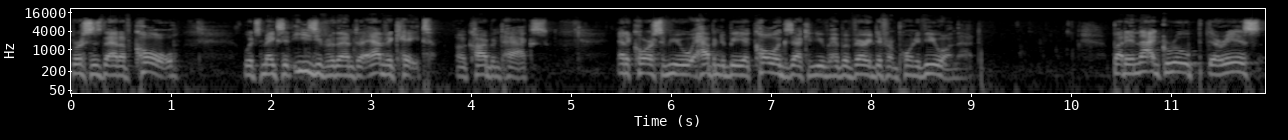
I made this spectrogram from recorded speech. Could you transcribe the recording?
versus that of coal, which makes it easy for them to advocate a carbon tax. And of course, if you happen to be a coal executive, you have a very different point of view on that. But in that group, there is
